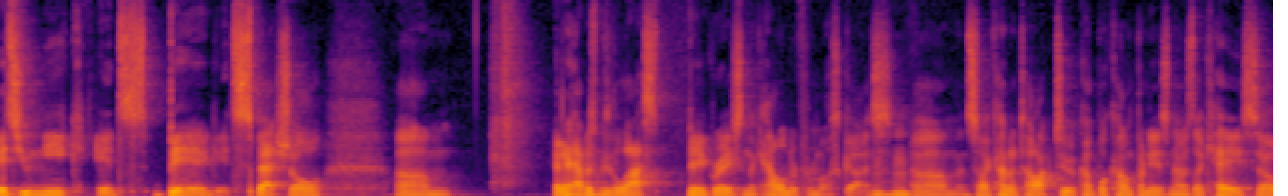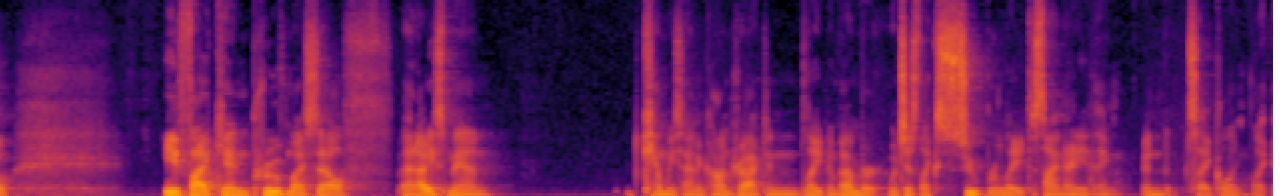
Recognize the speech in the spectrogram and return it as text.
it's unique, it's big, it's special, um, and it happens to be the last big race in the calendar for most guys. Um, and so I kind of talked to a couple companies, and I was like, hey, so if I can prove myself at Iceman, can we sign a contract in late November? Which is like super late to sign anything in cycling. Like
